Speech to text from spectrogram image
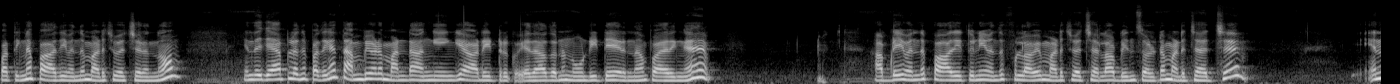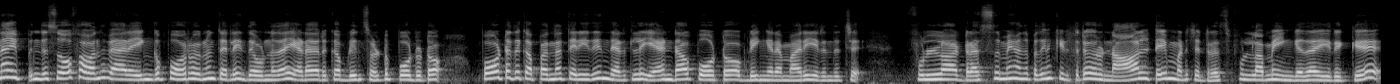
பார்த்திங்கன்னா பாதி வந்து மடித்து வச்சுருந்தோம். இந்த கேப்பில் வந்து பார்த்திங்கன்னா தம்பியோட மண்டை அங்கேயும் இங்கேயும் ஆடிட்டுருக்கும் ஏதாவது ஒன்று நோண்டிகிட்டே இருந்தால் பாருங்கள் அப்படியே வந்து பாதி துணி வந்து ஃபுல்லாகவே மடித்து வச்சிடலாம் அப்படின்னு சொல்லிட்டு மடித்தாச்சு ஏன்னா இப்போ இந்த சோஃபா வந்து வேறு எங்கே போகிறதுன்னு தெரியல. இது ஒன்று தான் இடம் இருக்குது அப்படின்னு சொல்லிட்டு போட்டுட்டோம். போட்டதுக்கப்புறம் தான் தெரியுது இந்த இடத்துல ஏன்டா போட்டோம் அப்படிங்கிற மாதிரி இருந்துச்சு. ஃபுல்லாக ட்ரெஸ்ஸுமே வந்து பார்த்திங்கன்னா கிட்டத்தட்ட ஒரு நாலு டைம் மடித்த ட்ரெஸ் ஃபுல்லாமே இங்கே தான் இருக்குது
